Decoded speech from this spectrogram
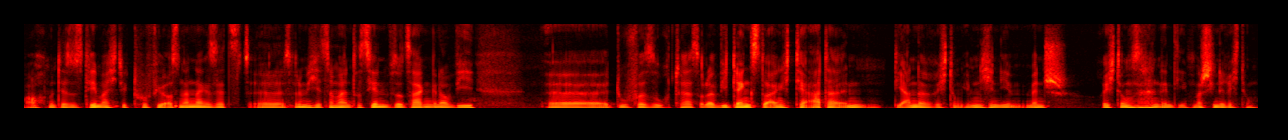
auch mit der Systemarchitektur viel auseinandergesetzt. Äh, es würde mich jetzt nochmal interessieren, sozusagen genau wie äh, du versucht hast oder wie denkst du eigentlich Theater in die andere Richtung, eben nicht in die Mensch-Richtung, sondern in die Maschine-Richtung?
